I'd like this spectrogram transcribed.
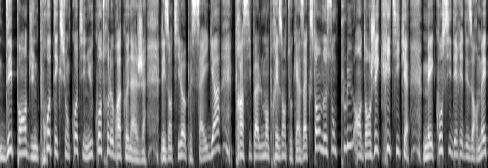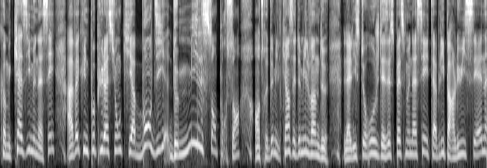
dépend d'une protection continue contre le braconnage. Les antilopes saïga, principalement présentes au Kazakhstan, ne sont plus en danger critique mais considéré désormais comme quasi menacé, avec une population qui a bondi de 1100% entre 2015 et 2022. La liste rouge des espèces menacées établie par l'UICN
